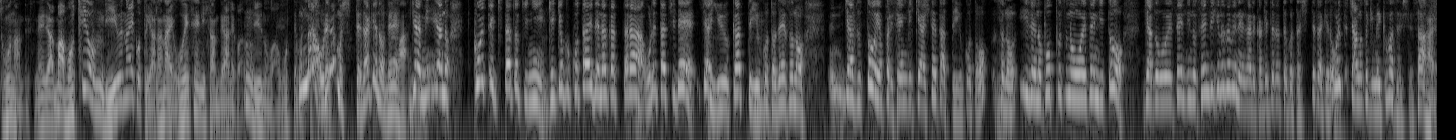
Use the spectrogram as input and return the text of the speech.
そうなんですね。いやまあもちろん理由ないことやらない大江千里さんであればっていうのは思ってましたけどまあ俺らも知ってたけどね、まあじゃあみあのこうやって来た時に結局答えでなかったら俺たちでじゃあ言うかっていうことで、そのじゃあずっとやっぱり線引きはしてたっていうこと、その以前のポップスの大江千里とジャズ大江千里の線引きのために映画でかけてたってことは知ってたけど俺たちあの時目配せしてさ、はい。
